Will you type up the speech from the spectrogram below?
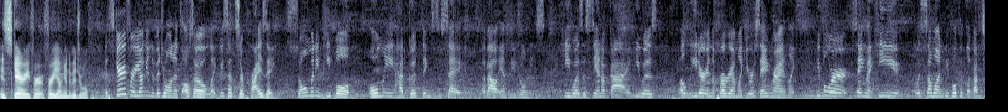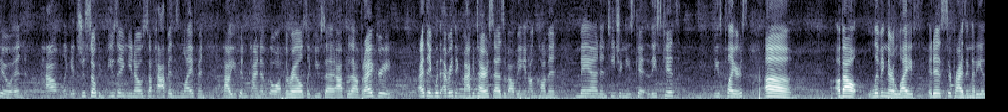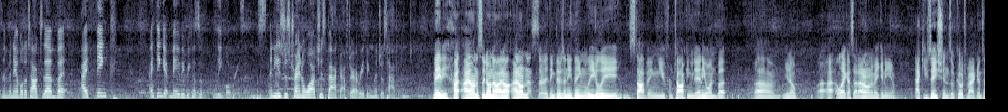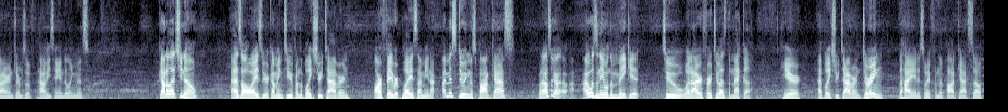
is scary for for a young individual. It's scary for a young individual, and it's also, like we said, surprising. So many people only had good things to say about Anthony Julmisse. He was a stand-up guy. He was a leader in the program, like you were saying, Ryan. Like people were saying that he was someone people could look up to, and how like it's just so confusing. You know, stuff happens in life, and how you can kind of go off the rails, like you said after that. But I agree. I think with everything MacIntyre says about being an uncommon man and teaching these kids, these kids, these players, um, about living their life. It is surprising that he hasn't been able to talk to them, but I think, I think it may be because of legal reasons, and he's just trying to watch his back after everything that just happened. Maybe I, I honestly don't know. I don't. I don't necessarily think there's anything legally stopping you from talking to anyone. But um, you know, I, I, like I said, I don't want to make any accusations of Coach MacIntyre in terms of how he's handling this. Got to let you know, as always, we are coming to you from the Blake Street Tavern, our favorite place. I mean, I, I miss doing this podcast, but I also got, I wasn't able to make it to what I refer to as the Mecca here at Blake Street Tavern during the hiatus away from the podcast. So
